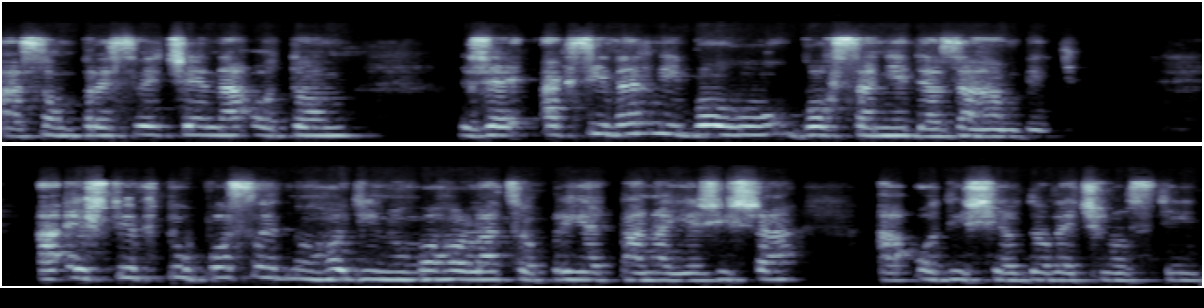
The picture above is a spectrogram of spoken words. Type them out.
a som presvedčená o tom, že ak si verný Bohu, Boh sa nedá zahambiť. A ešte v tú poslednú hodinu mohol Laco prijať pána Ježiša a odišiel do väčšnosti.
